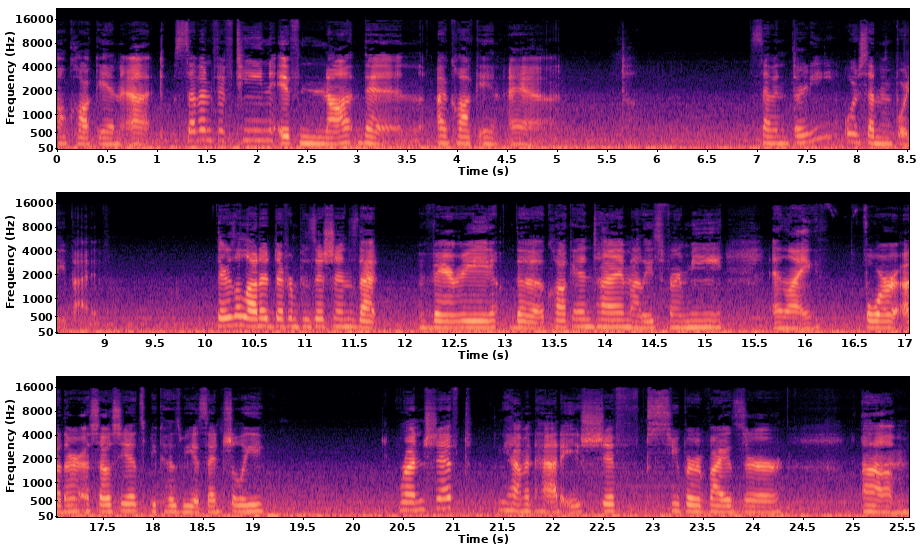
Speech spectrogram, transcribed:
I'll clock in at 7:15. If not, then I clock in at 7:30 or 7:45. There's a lot of different positions that vary the clock in time, at least for me and like four other associates, because we essentially run shift. We haven't had a shift supervisor um,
